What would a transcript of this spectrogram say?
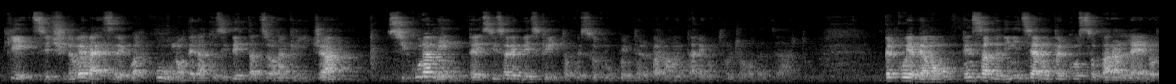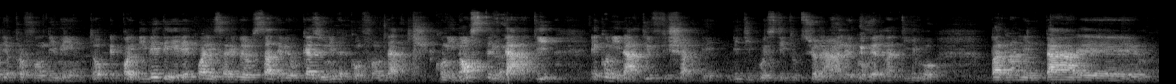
che se ci doveva essere qualcuno della cosiddetta zona grigia sicuramente si sarebbe iscritto a questo gruppo interparlamentare contro il gioco d'azzardo. Per cui abbiamo pensato di iniziare un percorso parallelo di approfondimento e poi di vedere quali sarebbero state le occasioni per confrontarci con i nostri dati e con i dati ufficiali di tipo istituzionale, governativo, parlamentare,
